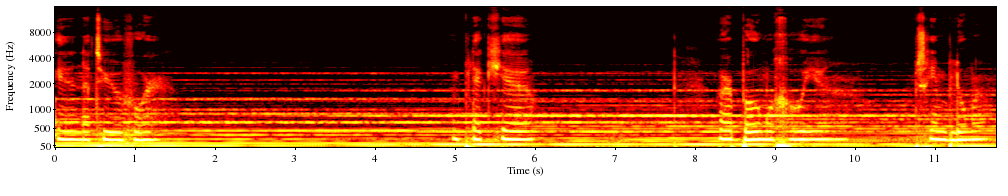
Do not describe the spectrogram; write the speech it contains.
in de natuur voor. Een plekje waar bomen groeien, misschien bloemen.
